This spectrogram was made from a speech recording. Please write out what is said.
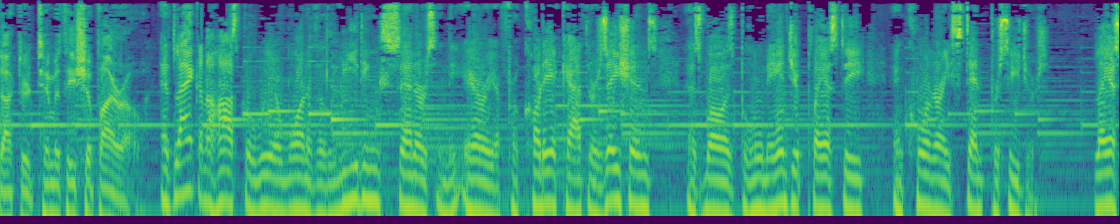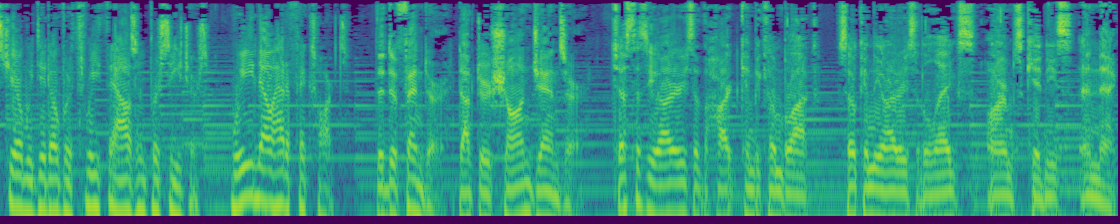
Dr. Timothy Shapiro. At Lankenau Hospital, we are one of the leading centers in the area for cardiac catheterizations as well as balloon angioplasty and coronary stent procedures. Last year, we did over 3,000 procedures. We know how to fix hearts. The defender, Dr. Sean Janzer. Just as the arteries of the heart can become blocked, so can the arteries of the legs, arms, kidneys, and neck.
